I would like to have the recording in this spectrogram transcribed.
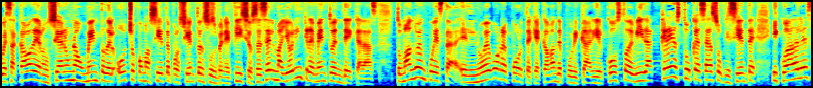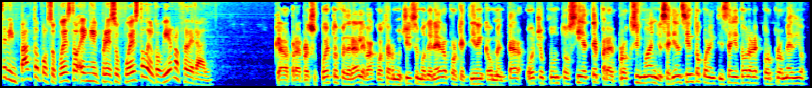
pues acaba de anunciar un aumento del 8,7% en sus beneficios. Es el mayor incremento en décadas. Tomando en cuenta el nuevo reporte que acaban de publicar y el costo de vida, ¿crees tú que sea suficiente? ¿Y cuál es el impacto, por supuesto, en el presupuesto del gobierno federal? Claro, para el presupuesto federal le va a costar muchísimo dinero porque tienen que aumentar 8.7 para el próximo año. Serían 146 dólares por promedio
